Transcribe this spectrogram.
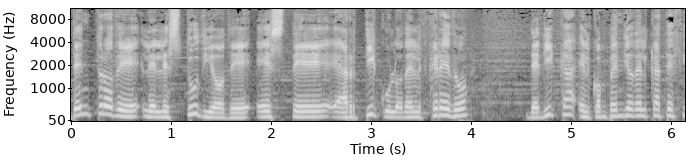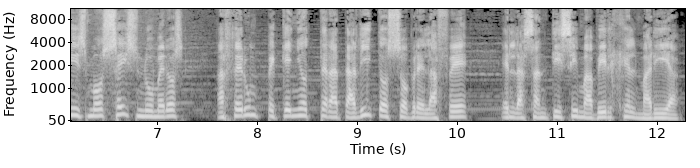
dentro del estudio de este artículo del credo, dedica el compendio del catecismo seis números a hacer un pequeño tratadito sobre la fe en la Santísima Virgen María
